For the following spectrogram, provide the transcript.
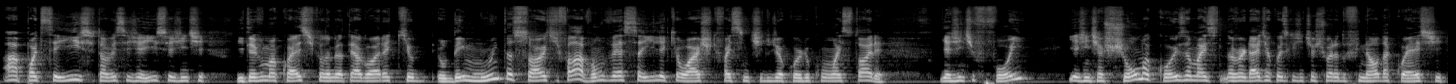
ah, pode ser isso, talvez seja isso, e a gente. E teve uma quest que eu lembro até agora que eu, eu dei muita sorte de falar, ah, vamos ver essa ilha que eu acho que faz sentido de acordo com a história. E a gente foi, e a gente achou uma coisa, mas na verdade a coisa que a gente achou era do final da quest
